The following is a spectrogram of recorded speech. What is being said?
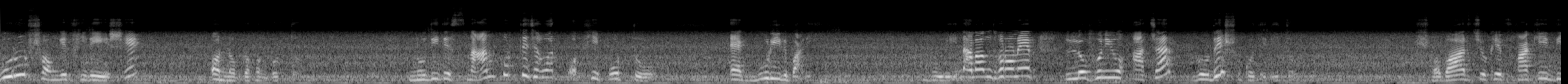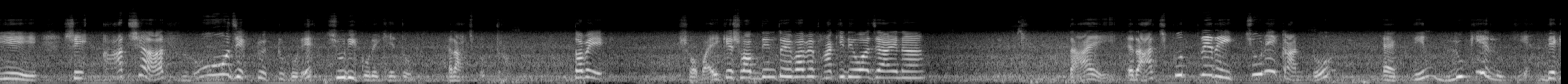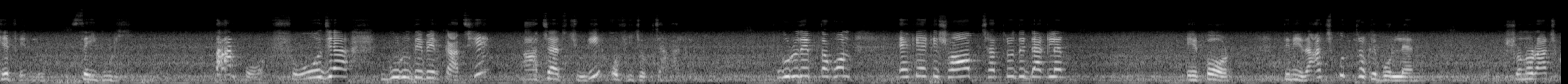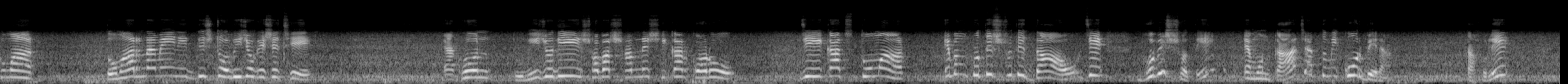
গুরুর সঙ্গে ফিরে এসে অন্নগ্রহণ করত। নদীতে স্নান করতে যাওয়ার পথে পড়ত এক বুড়ির বাড়ি। বুড়ি নানান ধরনের লোভনীয় আচার রোদে শুকোতে দিত। সবার চোখে ফাঁকি দিয়ে সেই আচার রোজ একটু একটু করে চুরি করে খেত রাজপুত্র। তবে সবাইকে সব দিন তো এভাবে ফাঁকি দেওয়া যায় না। তাই রাজপুত্রের এই চুরি কাণ্ড একদিন লুকিয়ে লুকিয়ে দেখে ফেলল সেই বুড়ি। তারপর সোজা গুরুদেবের কাছে আচার চুরির অভিযোগ জানালো। গুরুদেব তখন একে একে সব ছাত্রদের ডাকলেন। এরপর তিনি রাজপুত্রকে বললেন, শোনো রাজকুমার, তোমার নামেই নির্দিষ্ট অভিযোগ এসেছে। এখন তুমি যদি সবার সামনে স্বীকার করো যে এ কাজ তোমার এবং প্রতিশ্রুতি দাও যে ভবিষ্যতে এমন কাজ আর তুমি করবে না, তাহলে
